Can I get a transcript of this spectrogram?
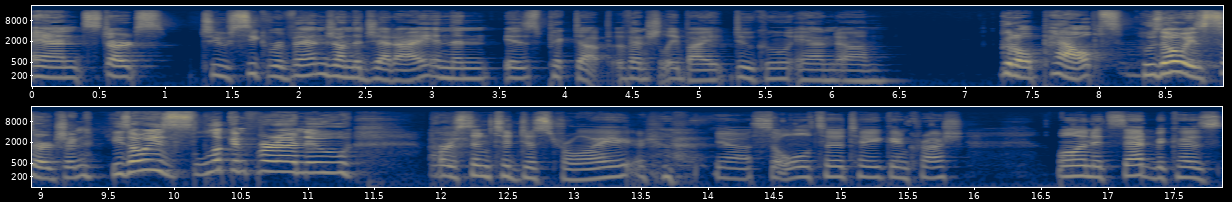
and starts to seek revenge on the Jedi, and then is picked up eventually by Dooku and um, good old Palps, who's always searching. He's always looking for a new person to destroy, yeah, soul to take and crush. Well, and it's sad because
